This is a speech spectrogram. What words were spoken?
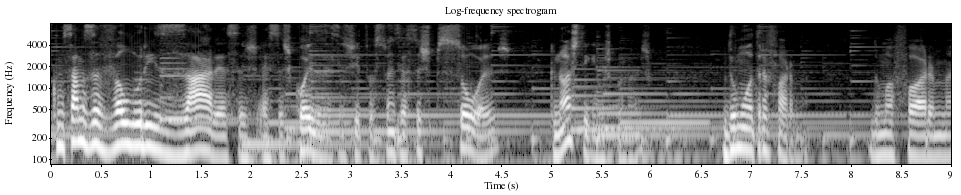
Começámos a valorizar essas, essas coisas, essas situações, essas pessoas que nós tínhamos connosco de uma outra forma. De uma forma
